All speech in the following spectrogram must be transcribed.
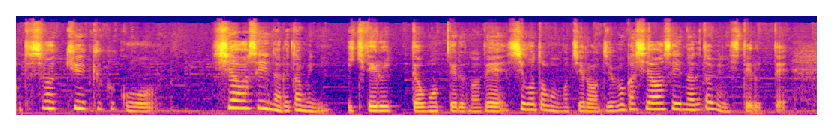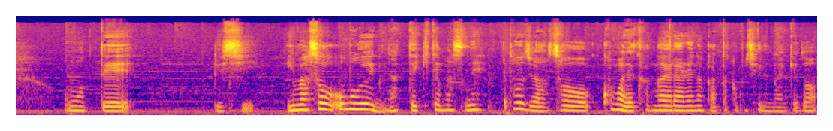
私は究極こう幸せになるために生きてるって思ってるので仕事ももちろん自分が幸せになるためにしてるって思ってるし今そう思うようになってきてますね。当時はそうこまで考えられなかったかもしれないけど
